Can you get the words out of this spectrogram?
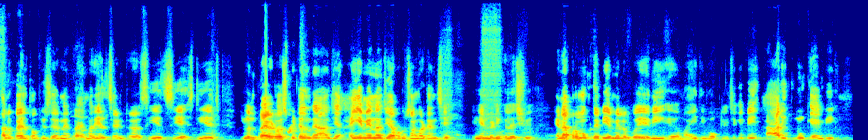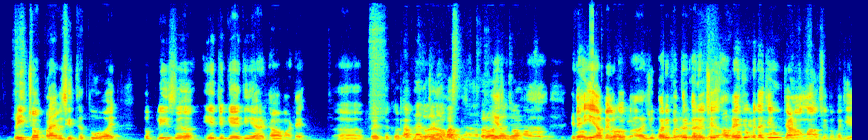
તાલુકા હેલ્થ ઓફિસર ને primary health centre CHC SDH even private હોસ્પિટલના જે આઈએમએના જે આપણું સંગઠન છે ઇન્ડિયન મેડિકલ એસ્યુ એના પ્રમુખને બી અમે લોકોએ એની માહિતી મોકલી છે કે ભાઈ આ રીતનું ક્યાંય બી બ્રીચ ઓફ પ્રાઇવસી થતું હોય તો પ્લીઝ એ જગ્યાએથી એ હટાવવા માટે પ્રયત્ન કરો આપના દ્વારા તપાસ કરવા Yes. જવામાં આવશે. એટલે એ અમે લોકો હજુ પરિપત્ર કર્યો છે હવે જો કદાચ એવું જાણવામાં આવશે તો પછી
